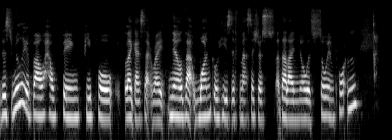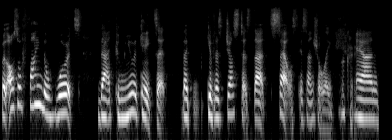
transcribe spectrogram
It is really about helping people, like I said, right, nail that one cohesive message that I know is so important, but also find the words that communicates it that gives us justice that sells essentially. Okay. And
